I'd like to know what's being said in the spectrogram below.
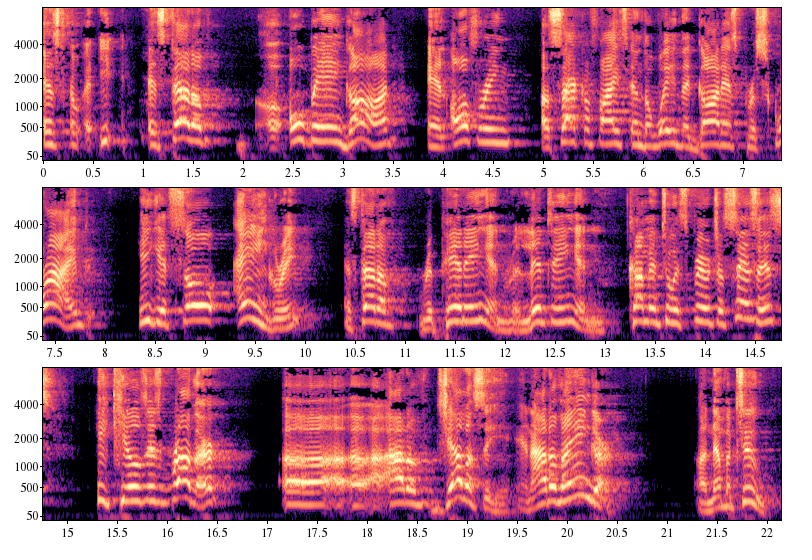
Instead of uh, obeying God and offering a sacrifice in the way that God has prescribed, he gets so angry, instead of repenting and relenting and coming to his spiritual senses, he kills his brother uh, uh, out of jealousy and out of anger. Uh, number two,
